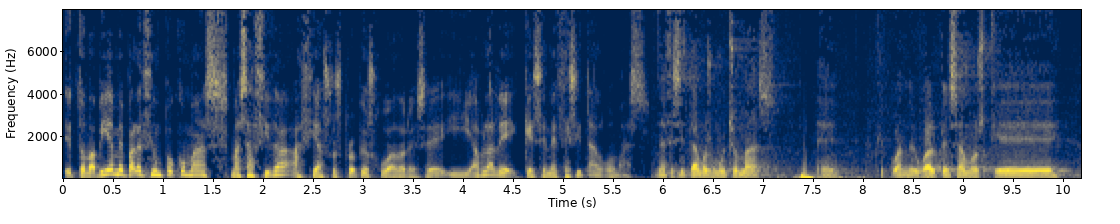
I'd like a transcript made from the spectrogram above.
eh, todavía me parece un poco más, más ácida hacia sus propios jugadores, ¿eh? y habla de que se necesita algo más. necesitamos mucho más. ¿eh? Que cuando igual pensamos que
